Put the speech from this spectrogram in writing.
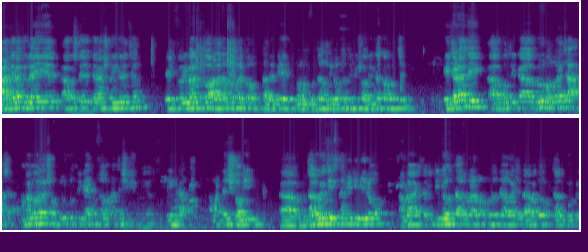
আর যারা জুলাই এর আগস্টে যারা শহীদ হয়েছেন এই পরিবার তো আলাদাভাবে হয়তো তাদেরকে থেকে সহযোগিতা করা হচ্ছে। এছাড়া যে পত্রিকা বন্ধ হয়েছে আমার মনে হয় সবগুলো পত্রিকা এখন আছে শিশু নিউজ আমার দেশ সবই চালু হয়েছে ইসলামী টিভিরও। আমরা ইসলামী টিভিও চালু করার অনুমোদন দেওয়া হয়েছে, তারা হয়তো চালু করবে।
